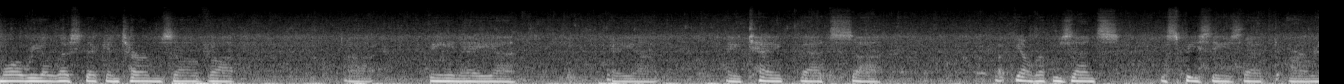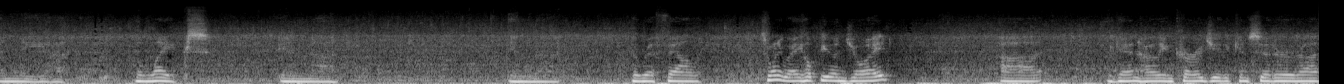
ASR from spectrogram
more realistic in terms of being a a uh, a tank that's uh, uh, you know represents the species that are in the uh, the lakes in uh, in uh, the Rift Valley. So anyway, hope you enjoyed. Again, highly encourage you to consider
